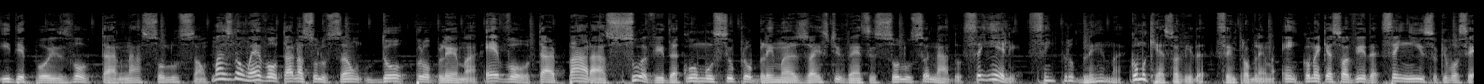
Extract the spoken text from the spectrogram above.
e depois voltar na solução. Mas não é voltar na solução do problema, é voltar para a sua vida como se o problema já estivesse solucionado. Sem ele, sem problema. Como que é a sua vida sem problema? Hein? Como é que é a sua vida sem isso que você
